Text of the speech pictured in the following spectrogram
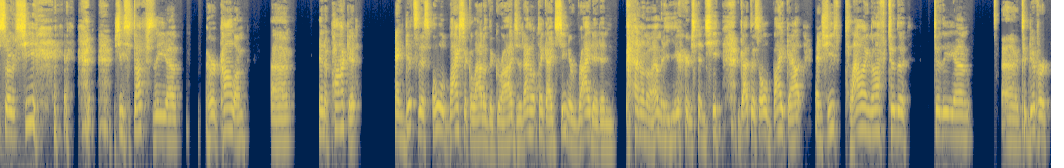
so she she stuffs the uh, her column uh, in a pocket and gets this old bicycle out of the garage that I don't think I'd seen her ride it in I don't know how many years. And she got this old bike out and she's plowing off to the to the um, uh, to give her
